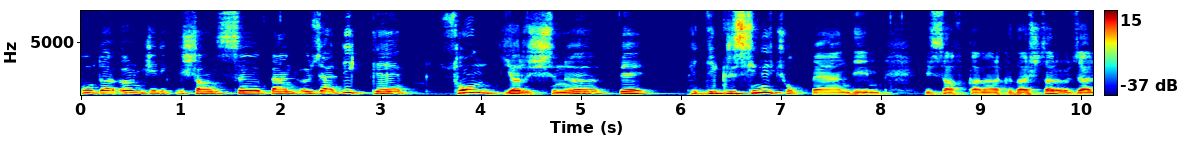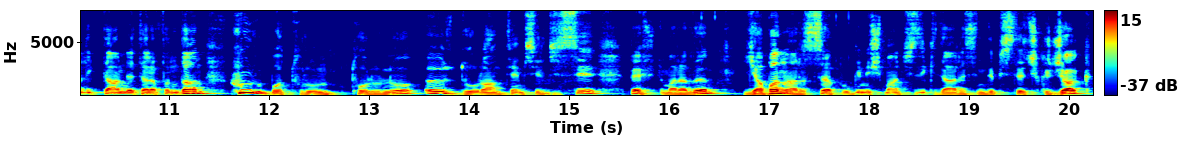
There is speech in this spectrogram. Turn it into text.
Burada öncelikli şansı ben özellikle son yarışını ve pedigrisini çok beğendiğim bir safkan arkadaşlar. Özellikle anne tarafından Hür Batur'un torunu Öz Duran temsilcisi 5 numaralı Yaban Arısı. Bugün İşman Çizik İdaresi'nde piste çıkacak.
